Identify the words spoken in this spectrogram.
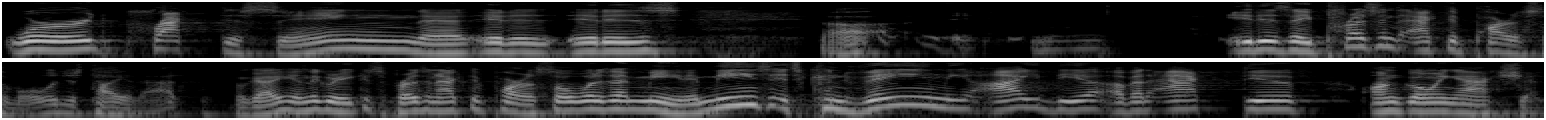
word practicing it is it is uh, it is a present active participle. We'll just tell you that. Okay, in the Greek, it's a present active participle. What does that mean? It means it's conveying the idea of an active, ongoing action.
